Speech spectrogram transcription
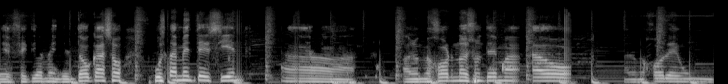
Efectivamente, en todo caso, justamente si a, a lo mejor no es un tema a lo mejor un,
